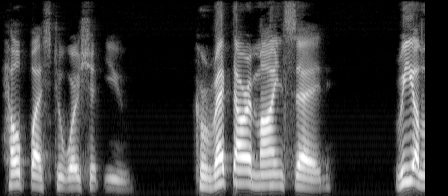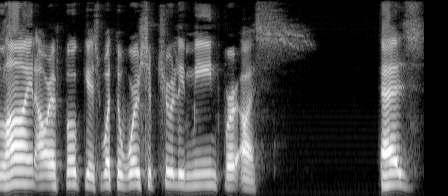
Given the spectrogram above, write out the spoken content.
help us to worship you? Correct our mindset, realign our focus, what the worship truly mean for us. As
